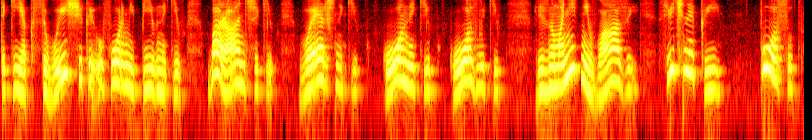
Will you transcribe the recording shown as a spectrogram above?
такі як свищики у формі півників, баранчиків, вершників, коників, козликів, різноманітні вази, свічники, посуд,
